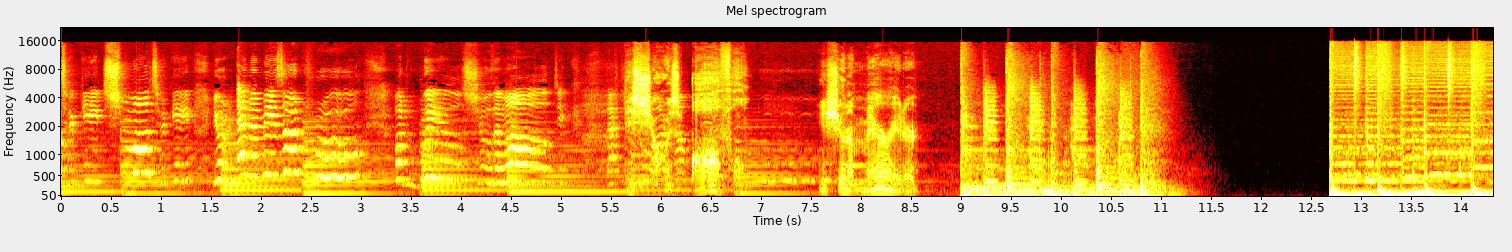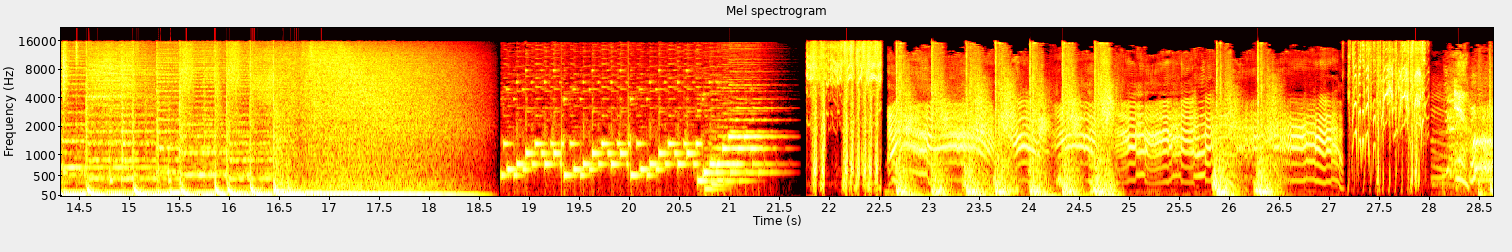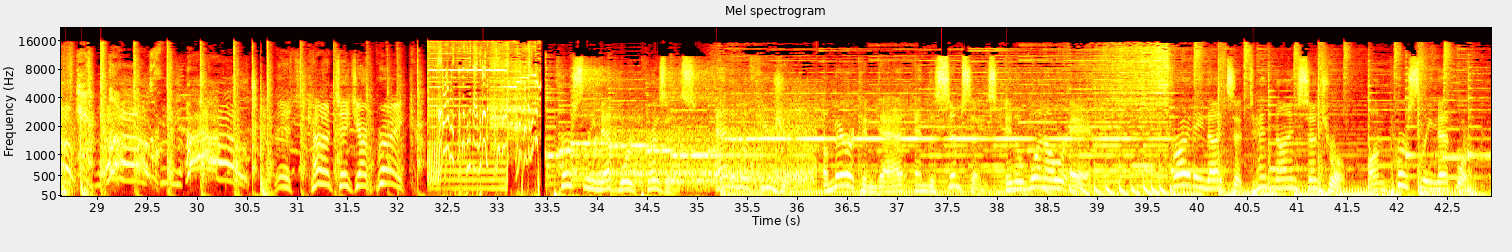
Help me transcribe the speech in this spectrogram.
Schmaltergate, Schmaltergate, your enemies are cruel, but we'll show them all, Dick. That This show is awful. fool. You should have married her. This counts as your break. Persley Network presents Anima Fusion, American Dad, and The Simpsons in a one hour air. Friday nights at 10 9 Central on Persley Network.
